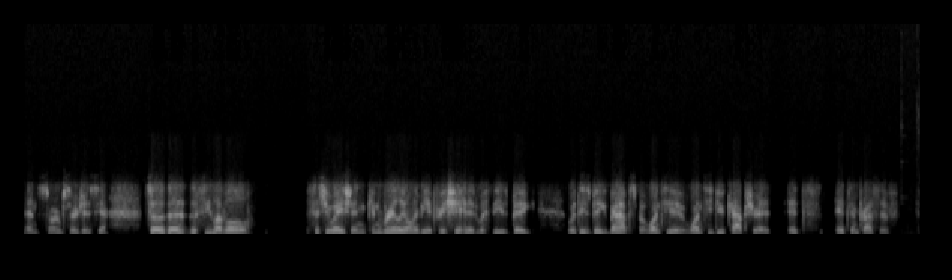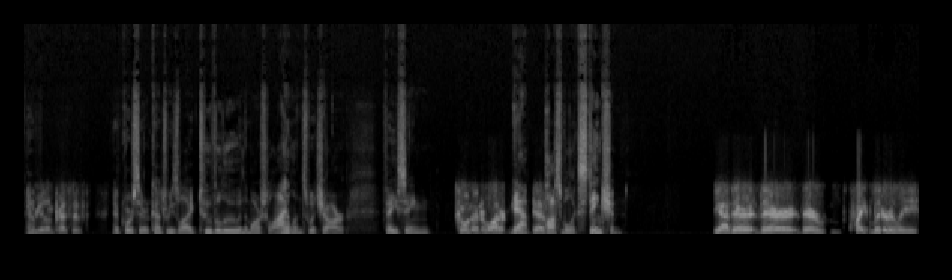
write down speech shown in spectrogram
and storm surges. Yeah, so the the sea level situation can really only be appreciated with these big with these big maps. But once you once you do capture it, it's it's impressive. It's and real impressive. Of course, there are countries like Tuvalu and the Marshall Islands, which are facing going underwater. Yeah, yeah. possible extinction. Yeah, they're they're they're quite literally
